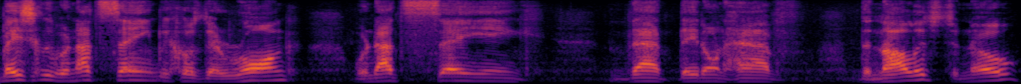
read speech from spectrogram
Basically, we're not saying because they're wrong, we're not saying that they don't have the knowledge to know,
